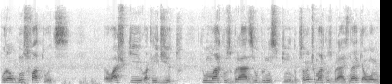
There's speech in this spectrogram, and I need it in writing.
por alguns fatores. Eu acho que, eu acredito que o Marcos Braz e o Bruno Espindo, principalmente o Marcos Braz, né, que é o homem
